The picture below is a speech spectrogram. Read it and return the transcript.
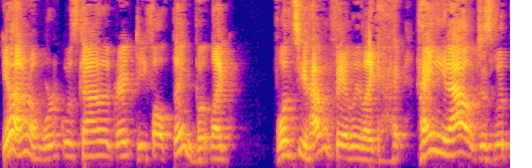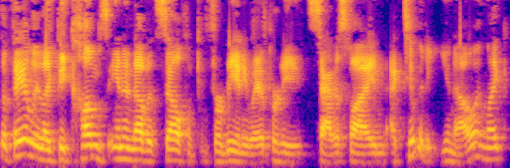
yeah, I don't know, work was kind of a great default thing. But like, once you have a family, like h- hanging out just with the family, like becomes in and of itself, for me anyway, a pretty satisfying activity, you know? And like,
